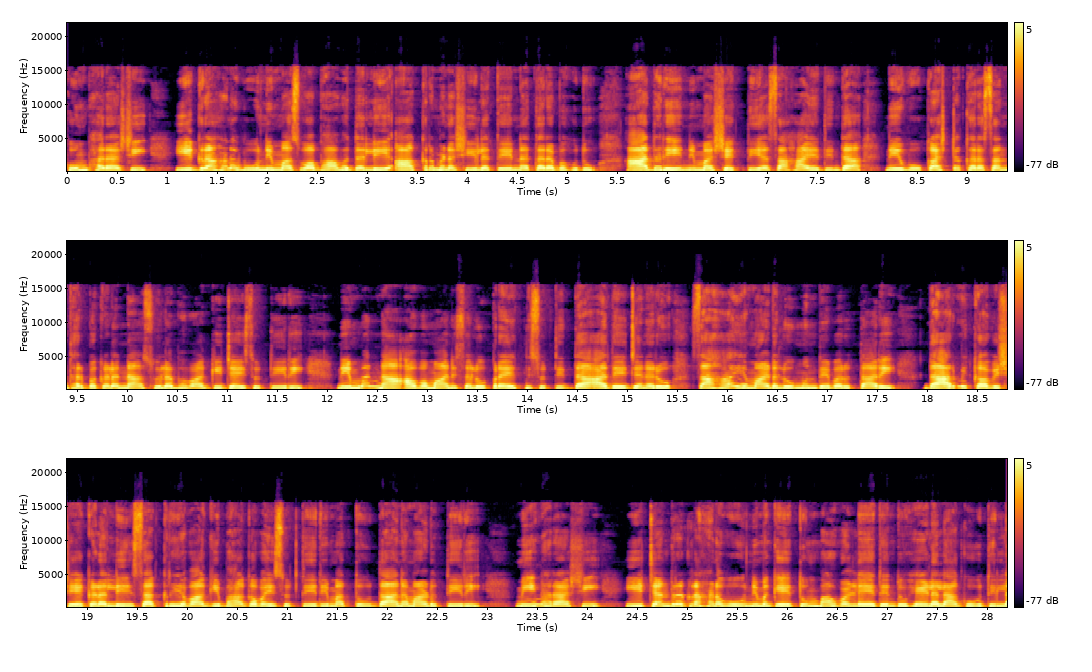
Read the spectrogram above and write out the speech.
ಕುಂಭರಾಶಿ ಈ ಗ್ರಹಣವು ನಿಮ್ಮ ಸ್ವಭಾವದಲ್ಲಿ ಆಕ್ರಮಣಶೀಲತೆಯನ್ನು ತರಬಹುದು. ಆದರೆ ನಿಮ್ಮ ಶಕ್ತಿಯ ಸಹಾಯದಿಂದ ನೀವು ಕಷ್ಟಕರ ಸಂದರ್ಭಗಳನ್ನು ಸುಲಭವಾಗಿ ಜಯಿಸುತ್ತೀರಿ. ನಿಮ್ಮನ್ನು ಅವಮಾನಿಸಲು ಪ್ರಯತ್ನಿಸುತ್ತಿದ್ದ ಅದೇ ಜನರು ಸಹಾಯ ಮಾಡಲು ಮುಂದೆ ಬರುತ್ತಾರೆ. ಧಾರ್ಮಿಕ ವಿಷಯಗಳಲ್ಲಿ ಸಕ್ರಿಯವಾಗಿ ಭಾಗವಹಿಸುತ್ತೀರಿ ಮತ್ತು ದಾನ ಮಾಡುತ್ತೀರಿ. ಮೀನರಾಶಿ. ಈ ಚಂದ್ರಗ್ರಹಣವು ನಿಮಗೆ ತುಂಬ ಒಳ್ಳೆಯದೆಂದು ಹೇಳಲಾಗುವುದಿಲ್ಲ.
